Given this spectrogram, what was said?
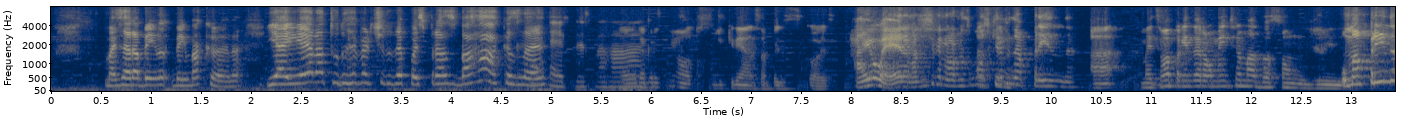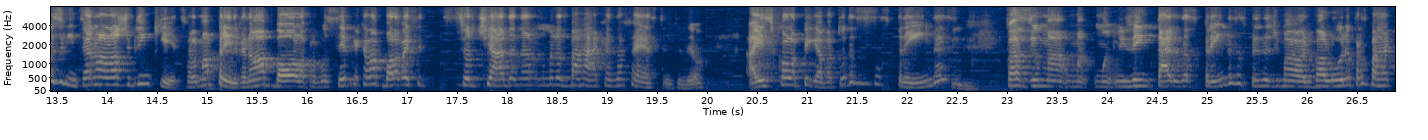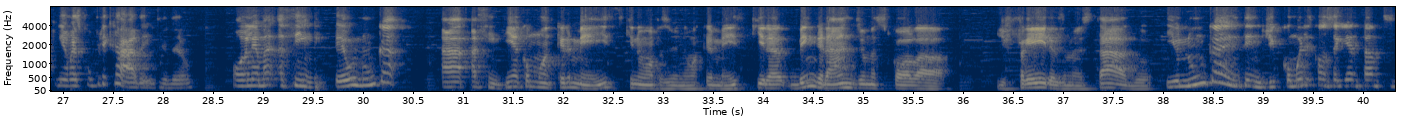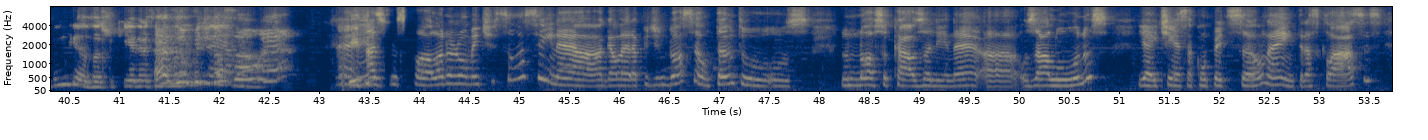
Mas era bem, bem bacana. E aí era tudo revertido depois para as barracas, né? É, para as barracas. Eu lembro de criança para essas coisas. Ah, eu era, mas a gente chega na loja e queria fazer uma prenda. Ah, mas uma prenda realmente é uma doação de. Uma prenda é o seguinte: você vai numa loja de brinquedos, fala uma prenda, quer dar uma bola para você, porque aquela bola vai ser sorteada na, numa das barracas da festa, entendeu? Aí a escola pegava todas essas prendas, Sim. fazia uma, uma, uma, um inventário das prendas, as prendas de maior valor e para as barraquinhas mais complicadas, entendeu? Olha, mas assim, eu nunca. assim, tinha como uma kermesse, que não é fazer uma kermesse, que era bem grande, uma escola de freiras no meu estado, e eu nunca entendi como eles conseguiam tantos brinquedos. Acho que deve ser. É uma é. É, as escolas normalmente são assim, né? A galera pedindo doação, tanto os, no nosso caso ali, né? A, os alunos, e aí tinha essa competição, né? Entre as classes,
